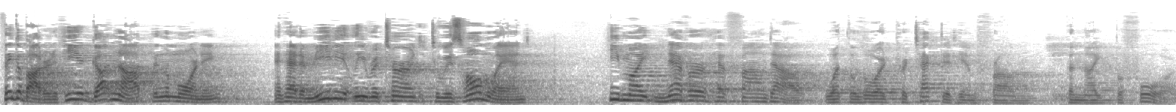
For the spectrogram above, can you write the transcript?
Think about it. If he had gotten up in the morning and had immediately returned to his homeland, he might never have found out what the Lord protected him from the night before.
